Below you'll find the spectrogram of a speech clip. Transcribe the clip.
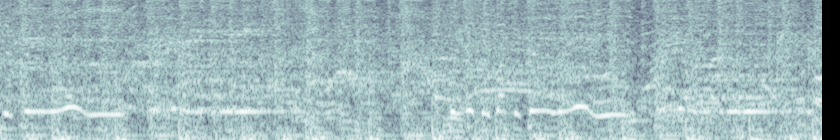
big show. Pump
